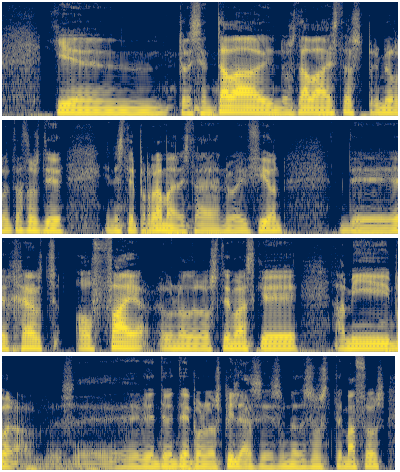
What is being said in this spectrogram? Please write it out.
quien presentaba y nos daba estos primeros retazos de, en este programa, en esta nueva edición, de Hearts of Fire, uno de los temas que a mí, bueno, pues, eh, evidentemente me pone los pilas, es uno de esos temazos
